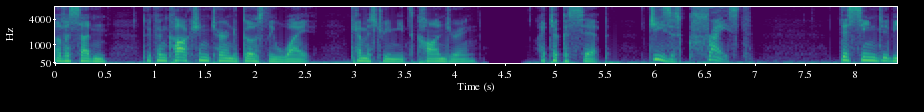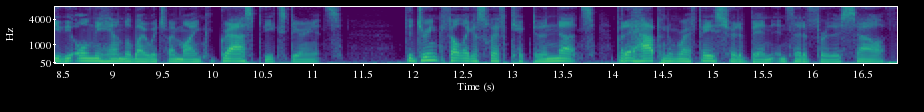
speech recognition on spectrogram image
Of a sudden, the concoction turned ghostly white. Chemistry meets conjuring. I took a sip. Jesus Christ! This seemed to be the only handle by which my mind could grasp the experience. The drink felt like a swift kick to the nuts, but it happened where my face should have been instead of further south.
